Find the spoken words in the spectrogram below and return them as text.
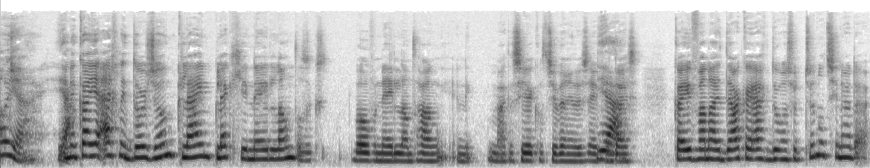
Oh ja. mij. En dan kan je eigenlijk door zo'n klein plekje in Nederland, als ik boven Nederland hang en ik maak een cirkeltje waarin dus even Ja. thuis, kan je vanuit daar kan je eigenlijk door een soort tunneltje naar daar.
